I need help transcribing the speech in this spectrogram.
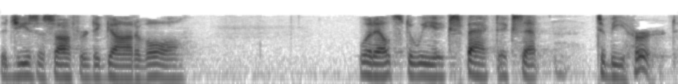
that Jesus offered to God of all. What else do we expect except to be heard?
